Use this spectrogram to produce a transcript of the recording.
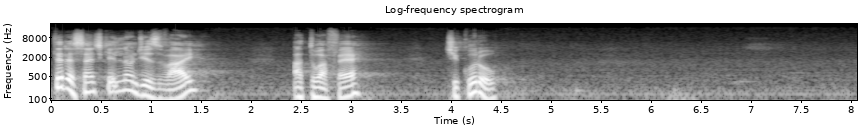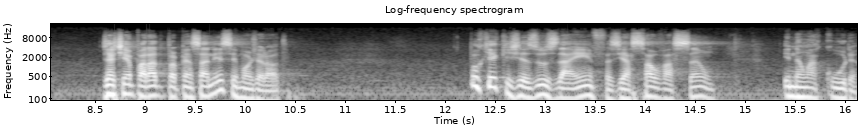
Interessante que ele não diz, vai, a tua fé te curou. Já tinha parado para pensar nisso, irmão Geraldo? Por que, que Jesus dá ênfase à salvação e não à cura?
